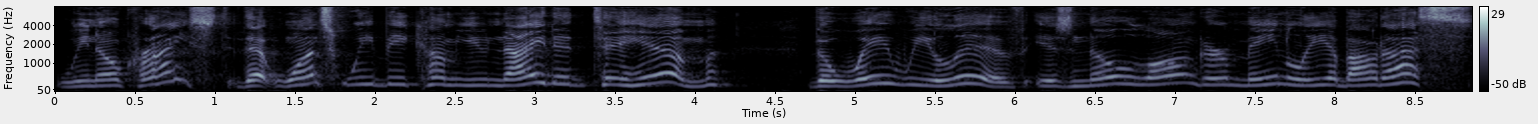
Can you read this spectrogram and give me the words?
we know Christ. That once we become united to Him, the way we live is no longer mainly about us.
